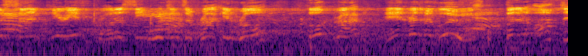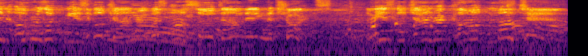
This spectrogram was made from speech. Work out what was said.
This time period brought us the origins of rock and roll, folk rock, and rhythm and blues, but an often overlooked musical genre was also dominating the charts. A musical genre called Motown.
